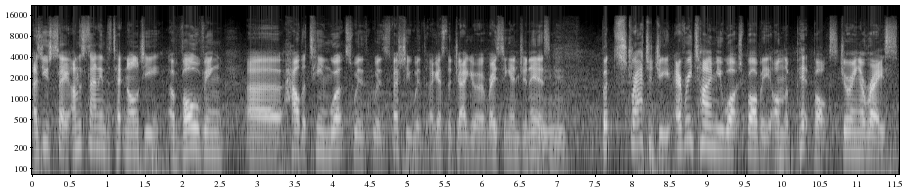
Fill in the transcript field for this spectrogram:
As you say, understanding the technology, evolving uh, how the team works with, with, especially with, I guess, the Jaguar racing engineers. Mm-hmm. But strategy, every time you watch Bobby on the pit box during a race,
